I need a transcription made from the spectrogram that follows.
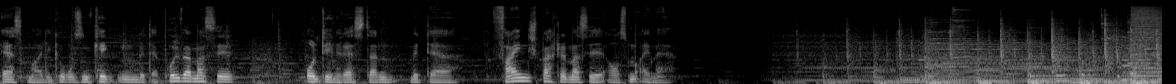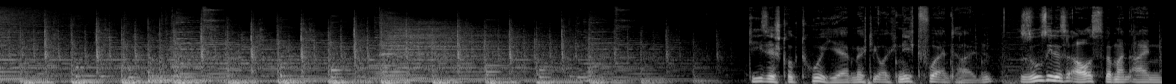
Erstmal die großen Kinken mit der Pulvermasse und den Rest dann mit der feinen Spachtelmasse aus dem Eimer. Diese Struktur hier möchte ich euch nicht vorenthalten. So sieht es aus, wenn man einen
